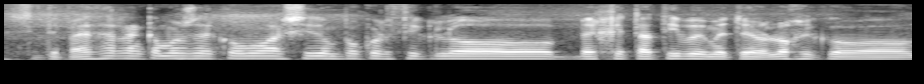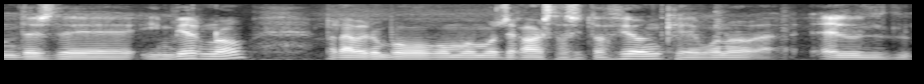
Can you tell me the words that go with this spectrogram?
Si te parece, arrancamos de cómo ha sido un poco el ciclo vegetativo y meteorológico desde invierno, para ver un poco cómo hemos llegado a esta situación, que bueno, el,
